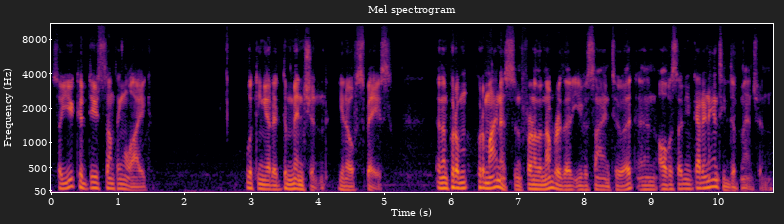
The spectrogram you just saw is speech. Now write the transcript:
So you could do something like looking at a dimension, you know, of space and then put a put a minus in front of the number that you've assigned to it, and all of a sudden you've got an anti-dimension.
